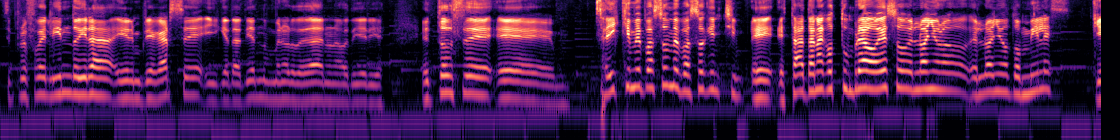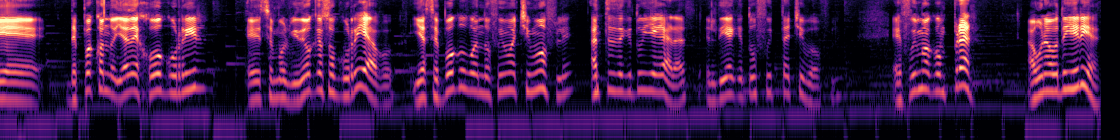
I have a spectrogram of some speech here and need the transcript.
Siempre fue lindo ir a, ir a embriagarse y que te atienda un menor de edad en una botillería. Entonces, eh, ¿sabéis qué me pasó? Me pasó que en Chim- eh, estaba tan acostumbrado a eso en los años, en los años 2000 que después cuando ya dejó de ocurrir, eh, se me olvidó que eso ocurría. Y hace poco cuando fuimos a Chimofle, antes de que tú llegaras, el día que tú fuiste a Chimofle, eh, fuimos a comprar a una botillería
